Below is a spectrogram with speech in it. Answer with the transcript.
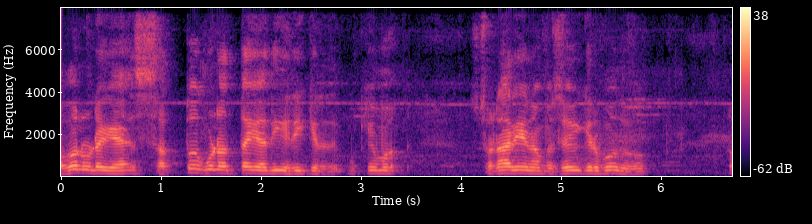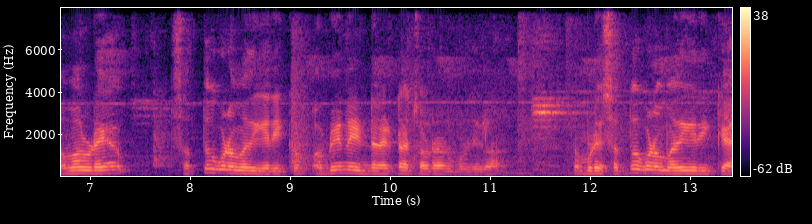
அவனுடைய சத்துவகுணத்தை அதிகரிக்கிறது. முக்கியமாக சொடாரியை நம்ம சேவிக்கிற போது அவனுடைய சத்துவகுணம் அதிகரிக்கும் அப்படின்னு இன்டெரக்டாக சொல்கிறான்னு புரிஞ்சுக்கலாம் நம்முடைய சத்துவகுணம் அதிகரிக்க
